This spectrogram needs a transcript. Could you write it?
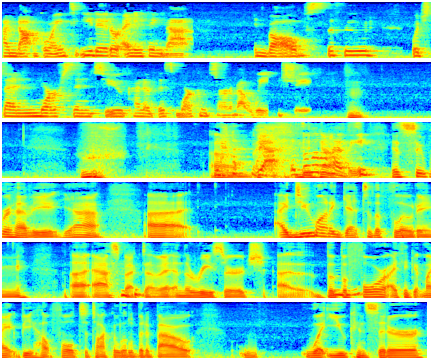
I'm not going to eat it or anything that involves the food, which then morphs into kind of this more concern about weight and shape. Hmm. Um, yeah, it's a little yeah, heavy. It's super heavy. Yeah. Uh, I do want to get to the floating uh, aspect of it and the research. Uh, but mm-hmm. before, I think it might be helpful to talk a little bit about w- what you consider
